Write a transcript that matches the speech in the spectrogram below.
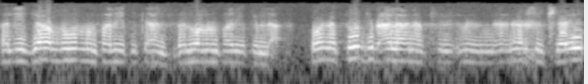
فالإيجاب هو من طريقك أنت بل هو من طريق الله. وأنك توجب على نفسك, نفسك شيء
